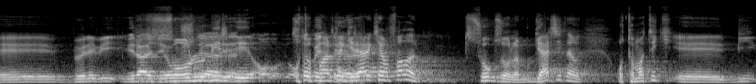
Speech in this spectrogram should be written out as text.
e, böyle bir yokuşlu zorlu bir yerde e, otoparka girerken falan çok zorlan. Bu gerçekten otomatik e, bir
